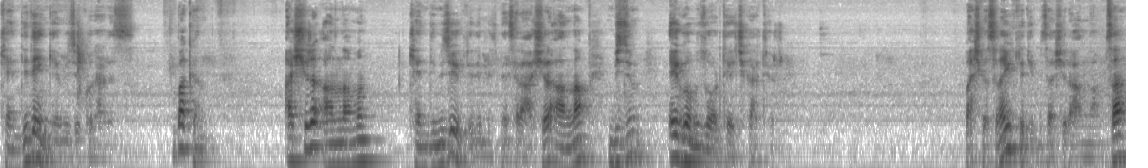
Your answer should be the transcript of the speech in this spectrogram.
kendi dengemizi kurarız. Bakın aşırı anlamın kendimize yüklediğimiz mesela aşırı anlam bizim egomuzu ortaya çıkartıyor. Başkasına yüklediğimiz aşırı anlamsa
